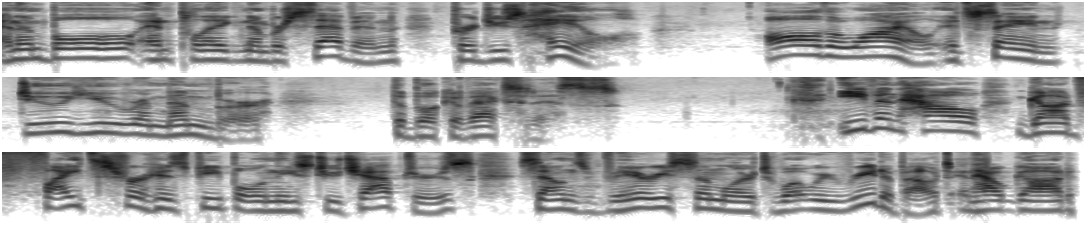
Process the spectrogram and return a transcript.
And then bowl and plague number seven produce hail. All the while, it's saying, Do you remember the book of Exodus? Even how God fights for his people in these two chapters sounds very similar to what we read about and how God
